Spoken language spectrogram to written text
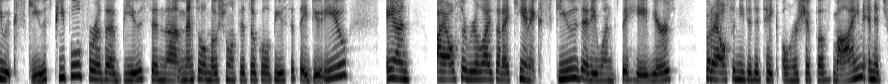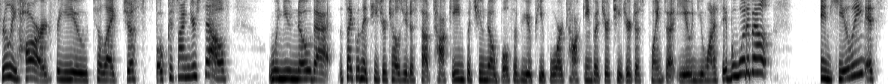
you excuse people for the abuse and the mental, emotional, and physical abuse that they do to you. And I also realized that I can't excuse anyone's behaviors, but I also needed to take ownership of mine. And it's really hard for you to like just focus on yourself when you know that it's like when the teacher tells you to stop talking, but you know both of your people are talking, but your teacher just points at you and you want to say, but what about in healing? It's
